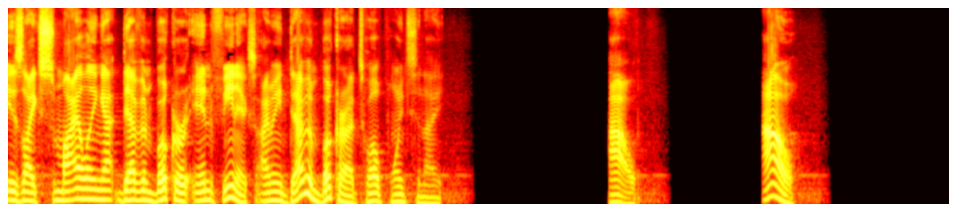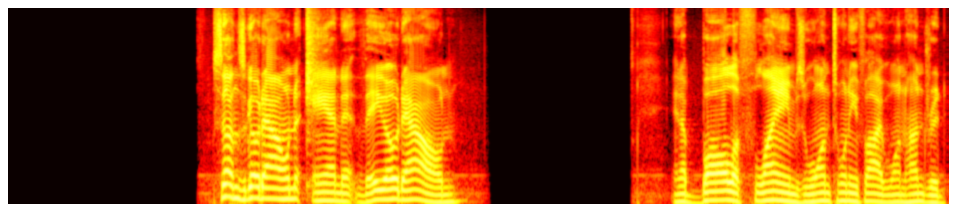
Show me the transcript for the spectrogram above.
is like smiling at Devin Booker in Phoenix. I mean, Devin Booker had 12 points tonight. Ow. Ow. Suns go down and they go down in a ball of flames 125 100.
